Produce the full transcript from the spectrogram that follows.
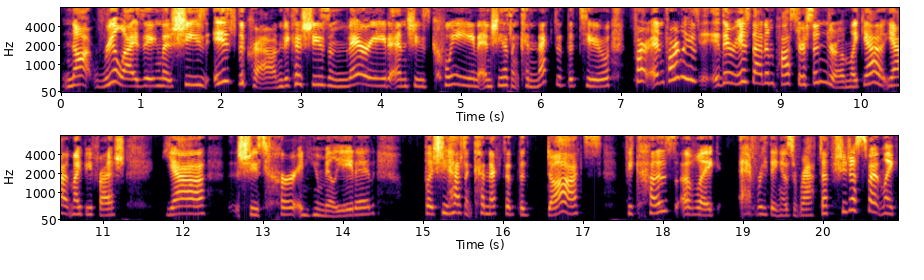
not realizing that she is the crown because she's married and she's queen and she hasn't connected the two. For, and partly eh, there is that imposter syndrome. Like, yeah, yeah, it might be fresh. Yeah, she's hurt and humiliated, but she hasn't connected the dots because of like everything is wrapped up. She just spent like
